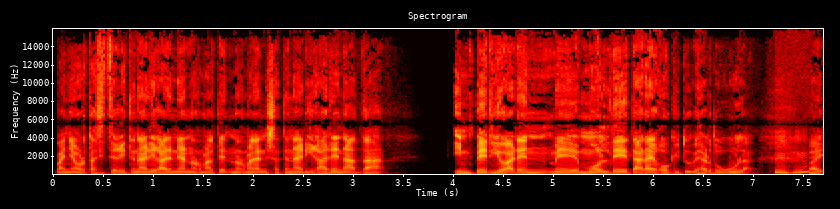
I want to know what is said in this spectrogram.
baina hortaz hitz egiten ari garenean, normalte, normalean esaten ari garena da imperioaren me, moldeetara egokitu behar dugula. Mhm. Bai?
